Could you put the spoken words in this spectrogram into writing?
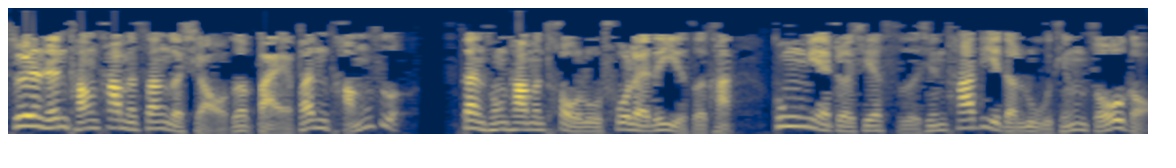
虽然任堂他们三个小子百般搪塞，但从他们透露出来的意思看，攻灭这些死心塌地的鲁廷走狗，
